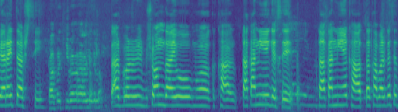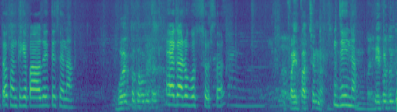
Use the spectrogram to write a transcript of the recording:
বেড়াইতে আসছি। তারপর কীভাবে হারানো গেল? তারপর সন্ধ্যায় ও টাকা নিয়ে গেছে। টাকা নিয়ে খাওয়ার খাবার গেছে তখন থেকে পাওয়া যাইতেছে না। বয়স কত হবে তার? এগারো বছর স্যার। পাচ্ছেন না? জি না। এই পর্যন্ত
